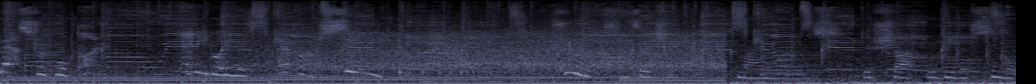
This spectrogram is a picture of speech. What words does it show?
masterful putt anybody has ever seen. Truly sensational. My words, this shot will be the single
